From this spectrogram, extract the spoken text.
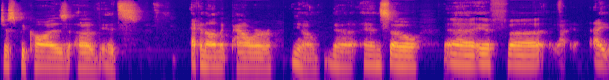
just because of its economic power. You know, the, and so uh, if uh, I.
